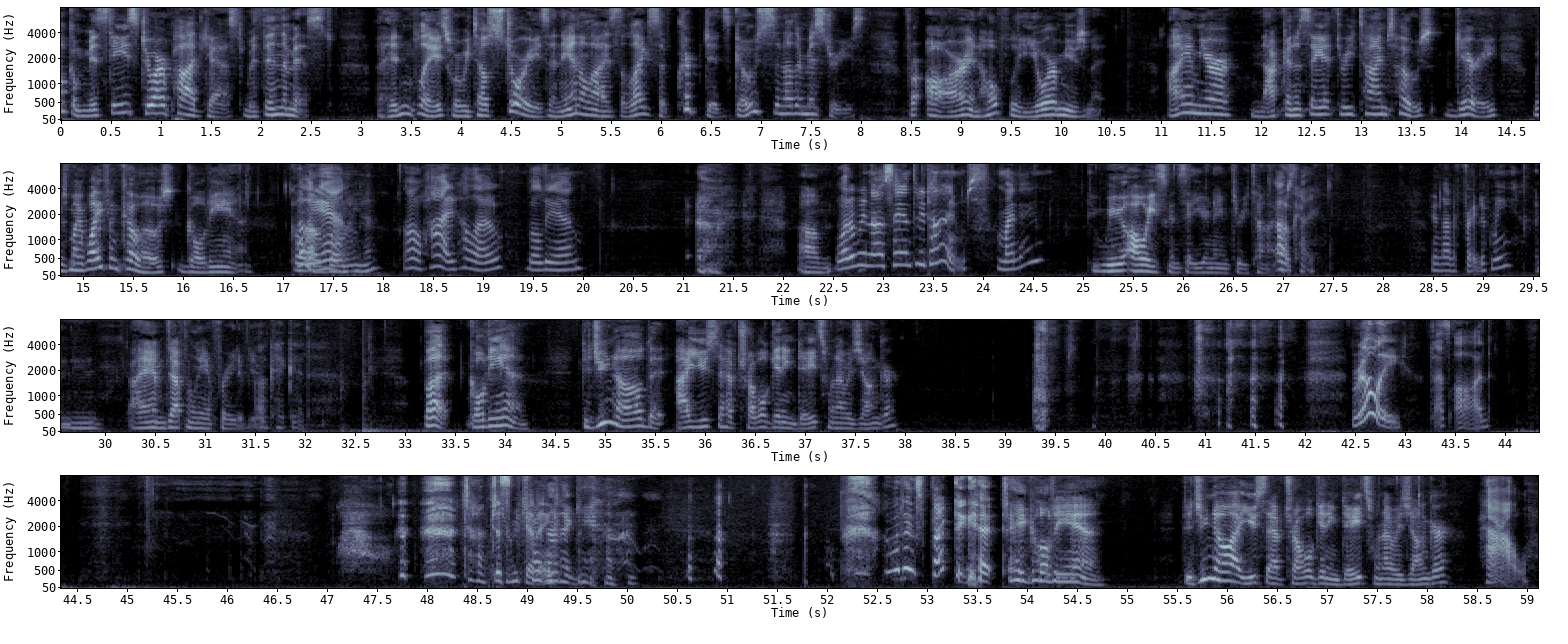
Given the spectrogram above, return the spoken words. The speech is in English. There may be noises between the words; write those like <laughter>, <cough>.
welcome, Misties, to our podcast, Within the Mist, a hidden place where we tell stories and analyze the likes of cryptids, ghosts, and other mysteries for our and hopefully your amusement. I am your not gonna say it three times host, Gary, with my wife and co host, Goldie Ann. Hello, Goldie Ann. Goldie Ann. Oh, hi. Hello, Goldie Ann. <laughs> Um, What are we not saying three times? My name? we always can say your name three times. Okay. You're not afraid of me? Mm, I am definitely afraid of you. Okay, good. But, Goldie Ann, did you know that I used to have trouble getting dates when I was younger? <laughs> Really? That's odd. Wow. <laughs> I'm just Let me try kidding. that again. <laughs> I wasn't expecting it. hey, Goldie Ann, did you know I used to have trouble getting dates when I was younger? How?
